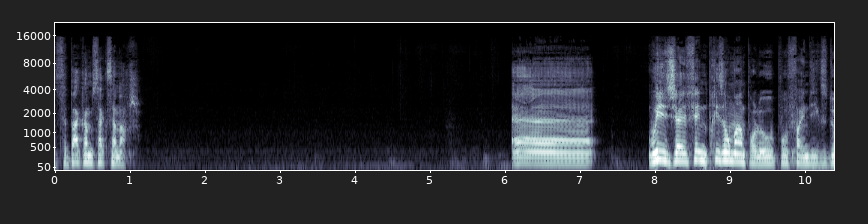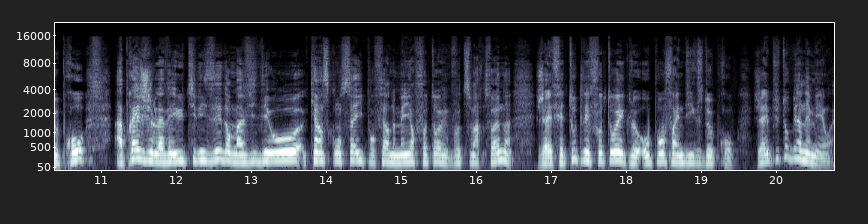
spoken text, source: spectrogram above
c'est pas comme ça que ça marche. Euh, oui, j'avais fait une prise en main pour le Oppo Find X2 Pro. Après, je l'avais utilisé dans ma vidéo 15 conseils pour faire de meilleures photos avec votre smartphone. J'avais fait toutes les photos avec le Oppo Find X2 Pro. J'avais plutôt bien aimé, ouais.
